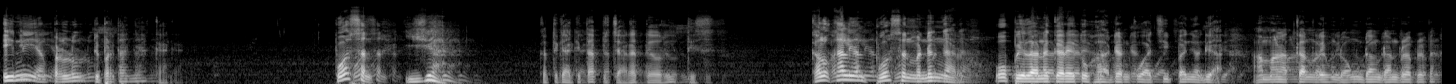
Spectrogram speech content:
Ini yang perlu dipertanyakan. Bosan? Iya. Ketika kita bicara teoritis. Kalau kalian bosan mendengar, oh bela negara itu hak dan kewajiban yang diamanatkan oleh undang-undang dan bla bla bla,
